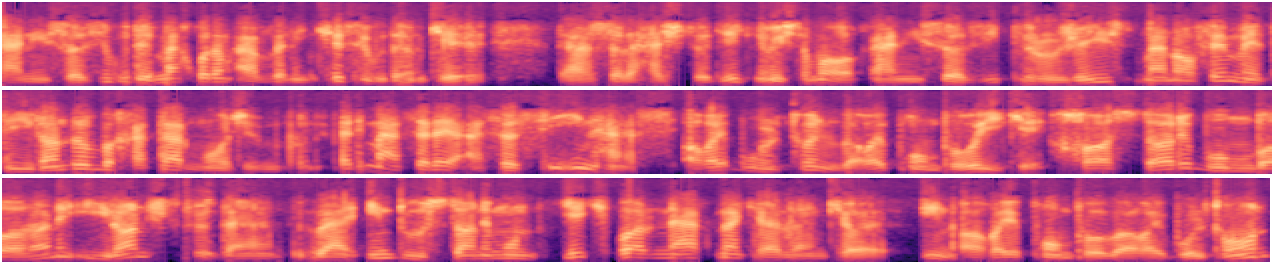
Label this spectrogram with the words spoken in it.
غنیسازی بوده. من خودم اولین کسی بودم که در سال 81 نوشتم آقا غنیسازی پروژه است منافع ملی ایران رو به خطر مواجه می‌کنه. ولی مسئله اساسی این هست. آقای بولتون و آقای پومپویی که خواستار بمباران ایران شدن و این دوستانمون یک بار نقد نکردن که این آقای پومپو و آقای بولتون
